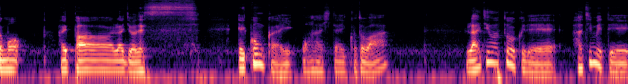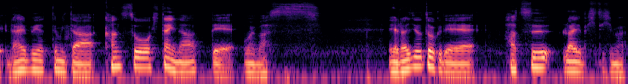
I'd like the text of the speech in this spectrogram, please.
どうも、ハイパーラジオです。え今回お話したいことは、ラジオトークで初めてライブやってみた感想をしたいなって思います。えラジオトークで初ライブしてきま、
